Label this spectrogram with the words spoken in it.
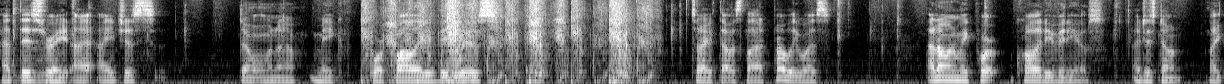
At this rate, I I just don't want to make poor quality videos. Sorry if that was loud. Probably was. I don't want to make poor quality videos. I just don't. Like,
